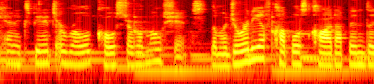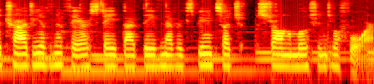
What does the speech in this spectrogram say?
can experience a roller coaster of emotions. The majority of couples caught up in the tragedy of an affair state that they've never experienced such strong emotions before.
